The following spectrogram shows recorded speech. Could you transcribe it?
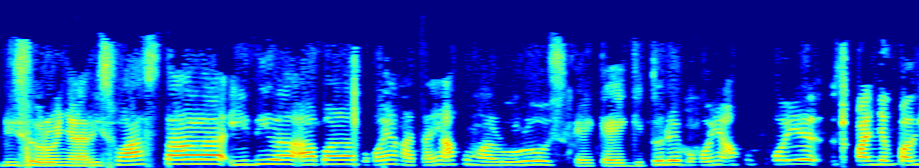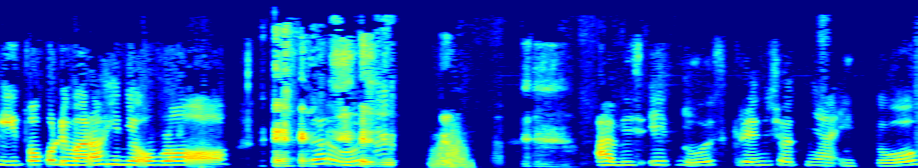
disuruh nyari swasta lah inilah apalah. Pokoknya katanya aku nggak lulus. Kayak kayak gitu deh pokoknya. Aku pokoknya sepanjang pagi itu aku dimarahin ya allah. Terus abis itu screenshotnya itu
